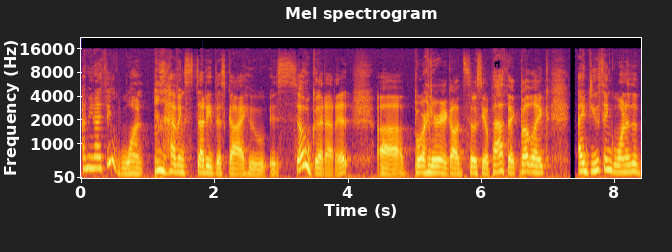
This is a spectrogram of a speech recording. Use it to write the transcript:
I mean, I think one, having studied this guy who is so good at it, uh, bordering on sociopathic, but like, I do think one of the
